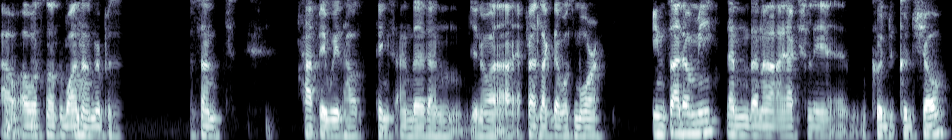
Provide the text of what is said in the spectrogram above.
I, I was not 100 percent happy with how things ended, and you know I felt like there was more inside of me than than I actually uh, could could show.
